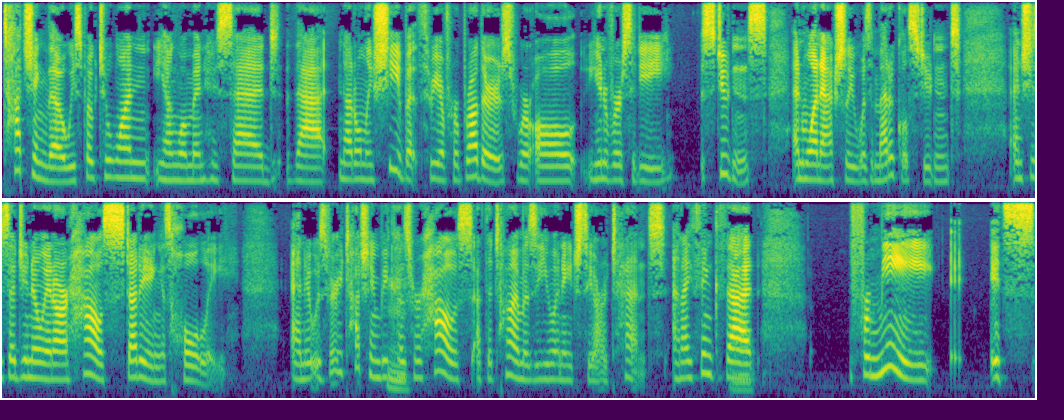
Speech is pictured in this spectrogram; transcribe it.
touching, though. We spoke to one young woman who said that not only she, but three of her brothers were all university students, and one actually was a medical student. And she said, You know, in our house, studying is holy. And it was very touching because mm. her house at the time was a UNHCR tent. And I think that for me, it's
